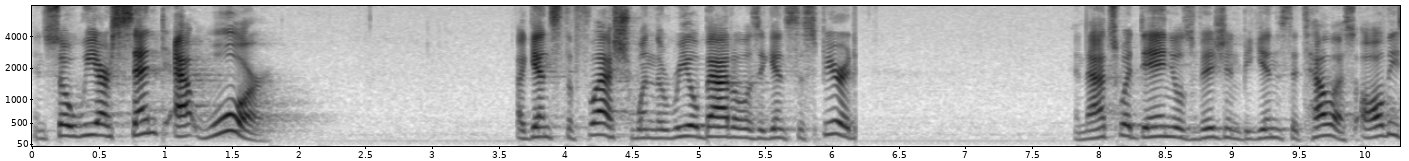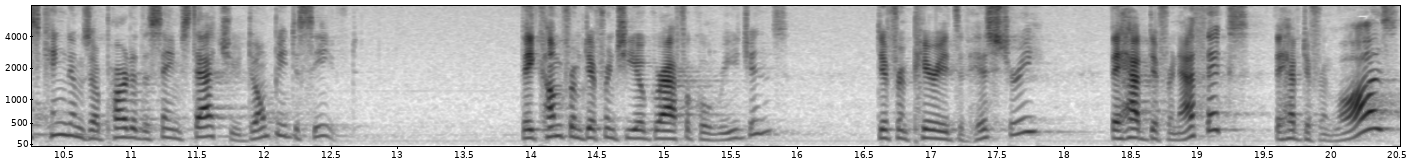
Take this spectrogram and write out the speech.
And so we are sent at war against the flesh when the real battle is against the spirit. And that's what Daniel's vision begins to tell us. All these kingdoms are part of the same statue. Don't be deceived. They come from different geographical regions, different periods of history. They have different ethics, they have different laws,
